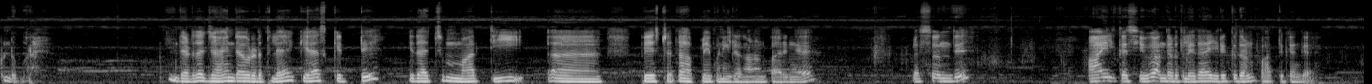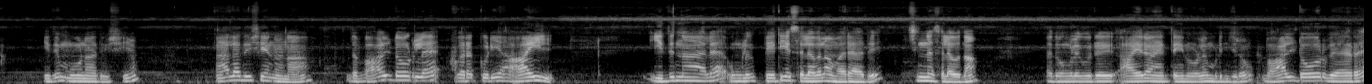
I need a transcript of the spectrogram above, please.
கொண்டு போகிறேன் இந்த இடத்துல ஜாயிண்ட் ஆகிற இடத்துல கேஸ் கெட்டு ஏதாச்சும் மாற்றி பேஸ்ட்டை தான் அப்ளை பண்ணிக்கிறாங்களான்னு பாருங்கள் ப்ளஸ் வந்து ஆயில் கசிவு அந்த இடத்துல ஏதாவது இருக்குதான்னு பார்த்துக்கோங்க. இது மூணாவது விஷயம். நாலாவது விஷயம் என்னென்னா இந்த வால் டோரில் வரக்கூடிய ஆயில் இதனால உங்களுக்கு பெரிய செலவெல்லாம் வராது. சின்ன செலவு தான். அது உங்களுக்கு ஒரு ஆயிரம் ஆயிரத்தி ஐநூறுலாம் முடிஞ்சிடும் வால் டோர் வேறு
